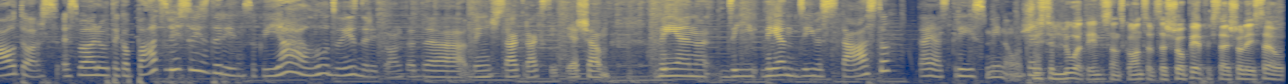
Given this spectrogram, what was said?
autors. Es varu kā, pats visu izdarīt. Es saku, jā, lūdzu, izdariet to. Un tad uh, viņš sāk rakstīt tiešām vienu, dzīv, vienu dzīves stāstu tajās trīs minūtēs. Šis ir ļoti interesants koncepts. Es šo piefiksēšu arī sev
